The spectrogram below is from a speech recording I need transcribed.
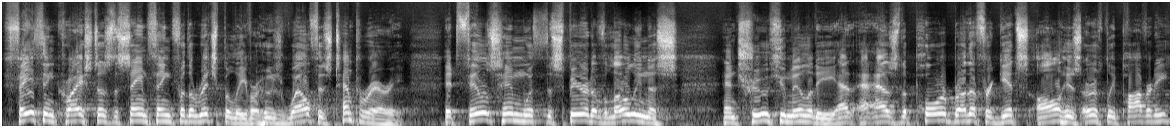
Faith in Christ does the same thing for the rich believer whose wealth is temporary. It fills him with the spirit of lowliness and true humility. As the poor brother forgets all his earthly poverty,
